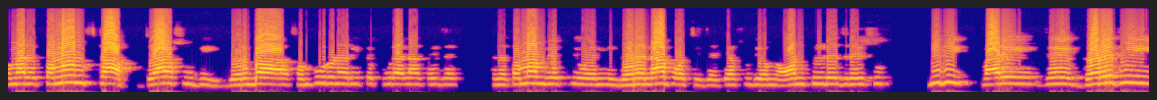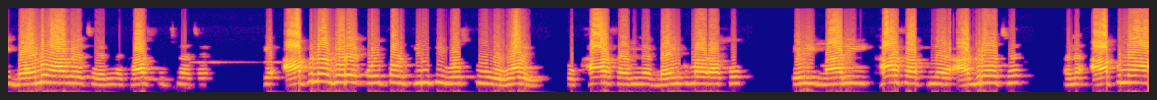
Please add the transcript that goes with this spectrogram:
અમારે તમામ સ્ટાફ જ્યાં સુધી ગરબા સંપૂર્ણ રીતે પૂરા ના થઈ જાય અને તમામ વ્યક્તિઓ એમની ઘરે ના પહોંચી જાય, ત્યાં સુધી અમે ઓન ફિલ્ડ જ રહીશું. બીજી મારી જે ઘરેથી બહેનો આવે છે, એમને ખાસ સૂચના છે કે આપના ઘરે કોઈ પણ કિંમતી વસ્તુઓ હોય તો ખાસ એમને બેંકમાં રાખો. એવી મારી ખાસ આપને આગ્રહ છે અને આપના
